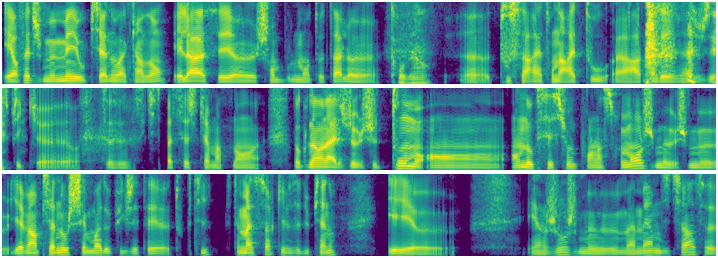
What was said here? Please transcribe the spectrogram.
Et en fait, je me mets au piano à 15 ans. Et là, c'est euh, chamboulement total. Trop bien. Euh, tout s'arrête, on arrête tout. Alors attendez, je vous explique euh, euh, ce qui se passait jusqu'à maintenant. Donc là, là je, tombe en, obsession pour l'instrument. Il y avait un piano chez moi depuis que j'étais tout petit. C'était ma sœur qui faisait du piano. Et, un jour, ma mère me dit Tiens, ça,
